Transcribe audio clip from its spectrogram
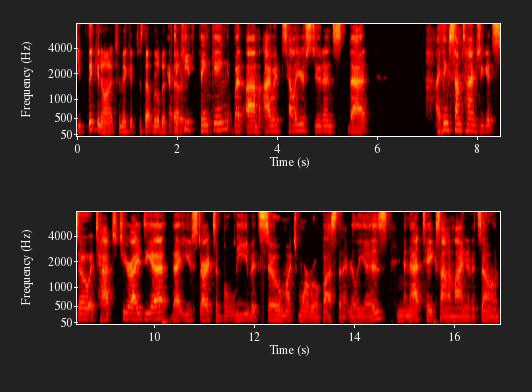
keep thinking on it to make it just that little bit You have better. to keep thinking, but um, I would tell your students that I think sometimes you get so attached to your idea that you start to believe it's so much more robust than it really is. Mm. And that takes on a mind of its own.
